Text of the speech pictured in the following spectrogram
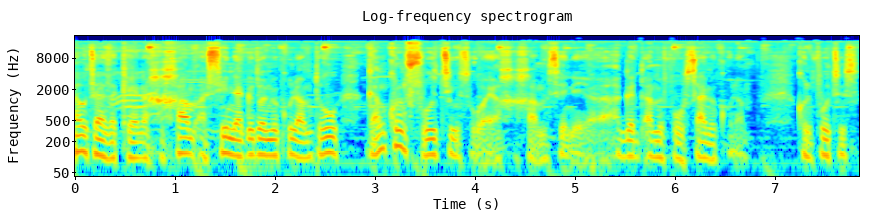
לאוצי הזקן, החכם הסיני הגדול מכולם. תראו, גם קונפוציוס הוא היה חכם סיני הגד... המפורסם מכולם. קונפוציוס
